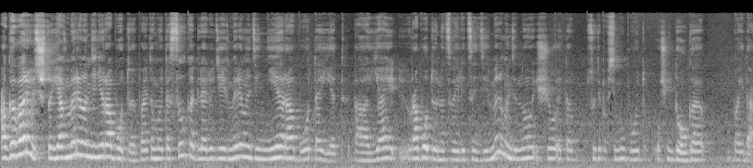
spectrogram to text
оговорюсь, что я в Мэриленде не работаю, поэтому эта ссылка для людей в Мэриленде не работает. А, я работаю над своей лицензией в Мэриленде, но еще это, судя по всему, будет очень долгая байда.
